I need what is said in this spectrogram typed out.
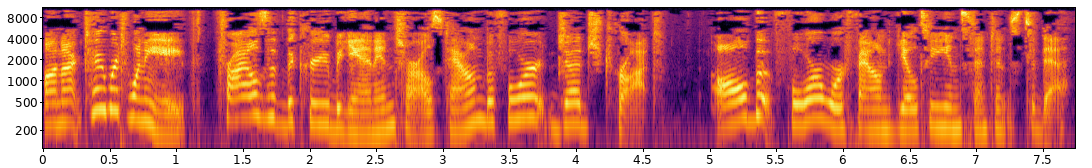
On October 28th, trials of the crew began in Charlestown before Judge Trott. All but four were found guilty and sentenced to death.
